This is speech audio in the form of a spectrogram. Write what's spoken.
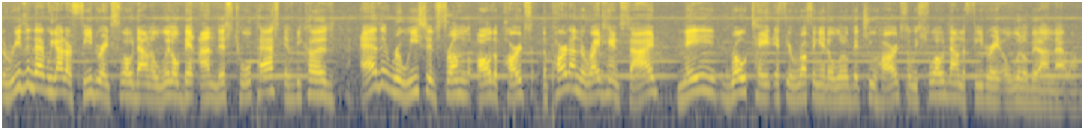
The reason that we got our feed rate slowed down a little bit on this tool pass is because as it releases from all the parts, the part on the right-hand side may rotate if you're roughing it a little bit too hard, so we slowed down the feed rate a little bit on that one.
